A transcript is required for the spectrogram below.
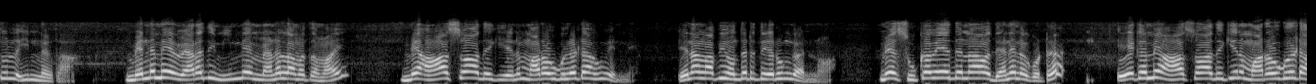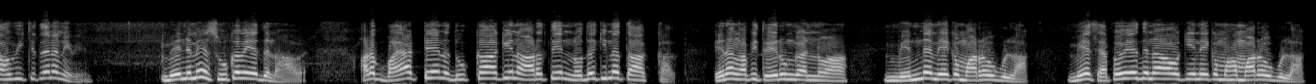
තුල ඉන්න තාක් මෙන්න මේ වැරදි මිම්මෙන් මැනලම තමයි මේ ආස්වාද කියන මර උගලට අහු වෙන්නේ. එහෙනම් අපි හොඳට තේරුම් ගන්නවා. මේ සුඛ වේදනාව දැනෙනකොට ඒක මේ ආස්වාද කියන මර උගලට අහුවිච්ච තැන නෙවෙයි. මෙන්න මේ සුඛ වේදනාව. අර බයට එන දුක්ඛා කියන අර්ථයෙන් නොදකින තාක්කල් එහෙනම් අපි තේරුම් ගන්නවා මෙන්න මේක මර උගුලක්. මේ සැප වේදනාව කියන එක මහා මර උගුලක්.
